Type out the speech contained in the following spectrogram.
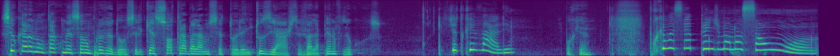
Se o cara não está começando um provedor, se ele quer só trabalhar no setor, ele é entusiasta, vale a pena fazer o curso? Acredito que vale. Por quê? Porque você aprende uma noção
